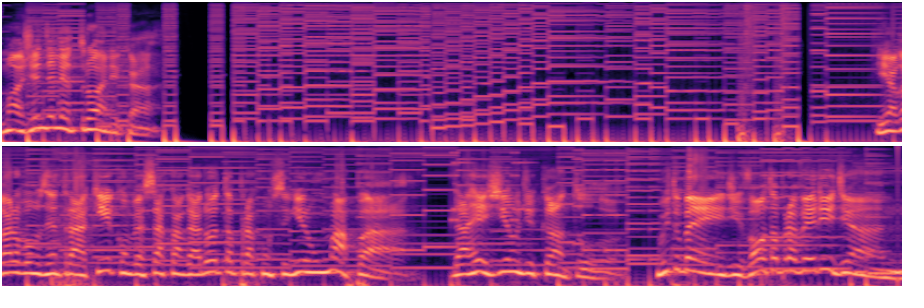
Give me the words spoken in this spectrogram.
Uma agenda eletrônica. E agora vamos entrar aqui e conversar com a garota para conseguir um mapa da região de Canto. Muito bem, de volta para Veridian.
